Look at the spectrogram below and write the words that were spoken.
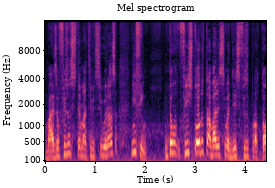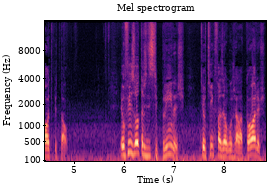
Mas eu fiz um sistema ativo de segurança, enfim. Então fiz todo o trabalho em cima disso, fiz o protótipo e tal. Eu fiz outras disciplinas que eu tinha que fazer alguns relatórios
